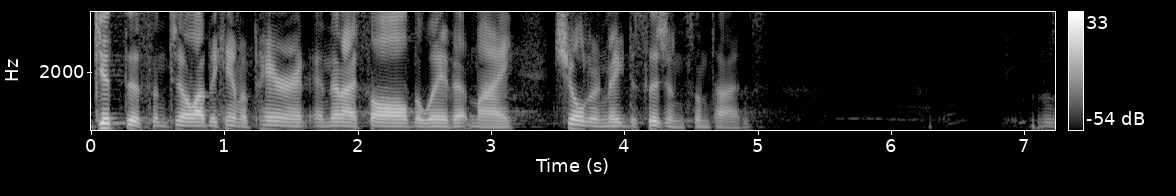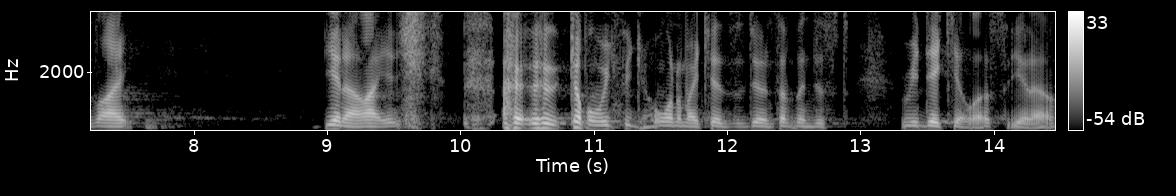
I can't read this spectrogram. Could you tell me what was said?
get this until i became a parent and then i saw the way that my children make decisions sometimes it was like you know like a couple weeks ago one of my kids was doing something just ridiculous you know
